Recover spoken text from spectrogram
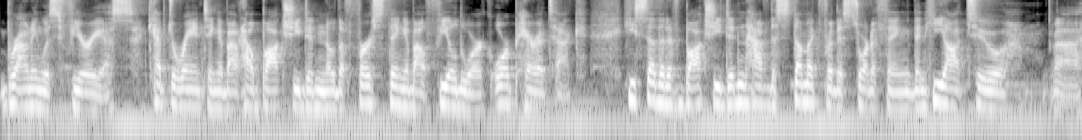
Browning was furious, kept ranting about how Bakshi didn't know the first thing about fieldwork or paratech. He said that if Bakshi didn't have the stomach for this sort of thing, then he ought to, uh,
